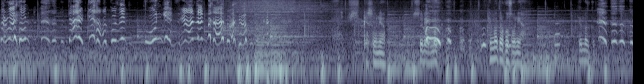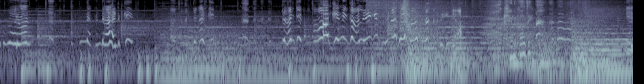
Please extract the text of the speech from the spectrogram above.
पर वरुण डैड की आँखों से खून कैसे आ सकता है वरुण? सोनिया सोनिया हिम्मत हिम्मत रखो सोनिया। हिम्मत करो। वरुण डैड की डैड की डैड की आँखें निकाली किसी ने। निकाल दी ये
